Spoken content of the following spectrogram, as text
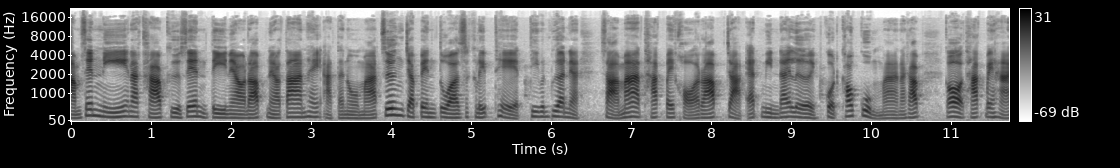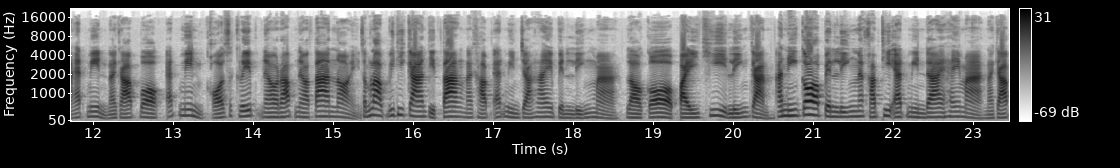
3 เส้นนี้นะครับ คือเส้นตีแนวรับแนวต้านให้อัตโนมัติ ซึ่งจะเป็นตัวสคริปต์เทรดที่เพื่อนๆเนี่ยสามารถทักไปขอรับจากแอดมินได้เลย กดเข้ากลุ่มมานะครับ ก็ทักไปหาแอดมินนะครับบอกแอดมินขอสคริปต์แนวรับแนวต้านหน่อยสำหรับวิธีการติดตั้งนะครับแอดมินจะให้เป็นลิงก์มาเราก็ไปที่ลิงก์กัน อันนี้ก็เป็นลิงก์นะครับที่แอดมินได้ให้มานะครับ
